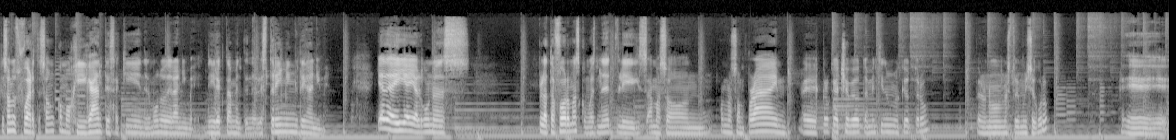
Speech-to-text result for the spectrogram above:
que son los fuertes, son como gigantes aquí en el mundo del anime, directamente en el streaming de anime. Ya de ahí hay algunas plataformas como es Netflix, Amazon, Amazon Prime, eh, creo que HBO también tiene uno que otro, pero no, no estoy muy seguro. Eh,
